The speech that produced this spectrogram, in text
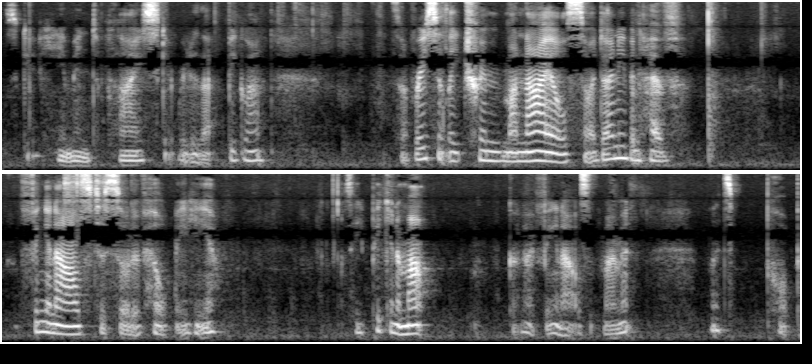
Let's get him into place, get rid of that big one. So I've recently trimmed my nails, so I don't even have fingernails to sort of help me here. See, picking them up. Got no fingernails at the moment. Let's pop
